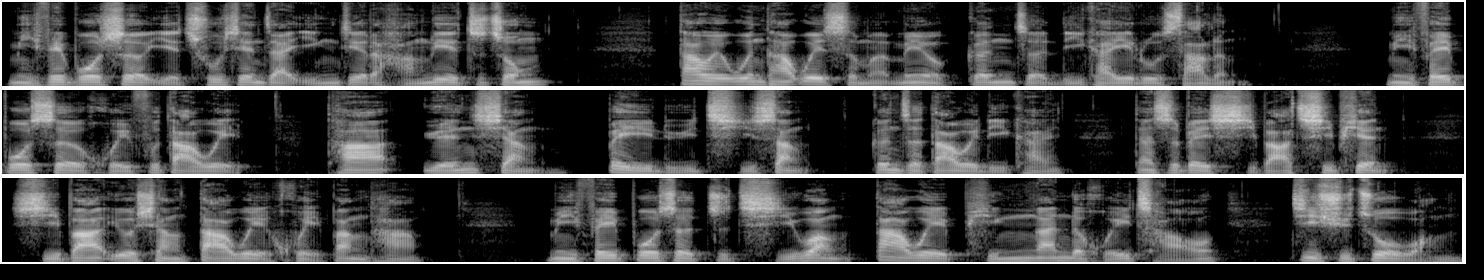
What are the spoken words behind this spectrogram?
米非波设也出现在迎接的行列之中。大卫问他为什么没有跟着离开耶路撒冷，米非波设回复大卫，他原想背驴骑上跟着大卫离开，但是被洗巴欺骗，洗巴又向大卫毁谤他。米非波设只期望大卫平安的回朝，继续做王。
